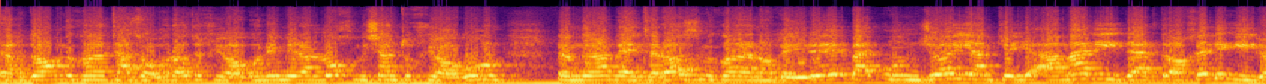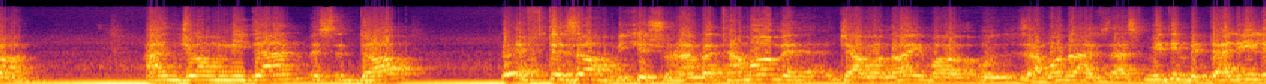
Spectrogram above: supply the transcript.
اقدام می‌کنن تظاهرات خیابونی میرن لخ میشن تو خیابون نمی‌دونم اعتراض می‌کنن و غیره. بعد اونجایی هم که یه عملی در داخل ایران انجام میدن مثل داب به افتضاح میکشونن و تمام جوانهای ما اون زمان رو از دست میدیم به دلیل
